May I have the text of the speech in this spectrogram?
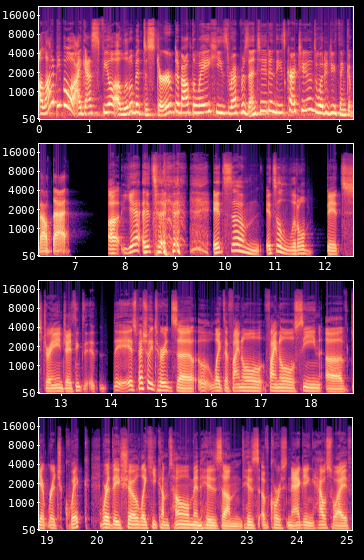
A lot of people, I guess, feel a little bit disturbed about the way he's represented in these cartoons. What did you think about that? Uh, yeah, it's it's um it's a little bit strange. I think, especially towards uh, like the final final scene of Get Rich Quick, where they show like he comes home and his um his of course nagging housewife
